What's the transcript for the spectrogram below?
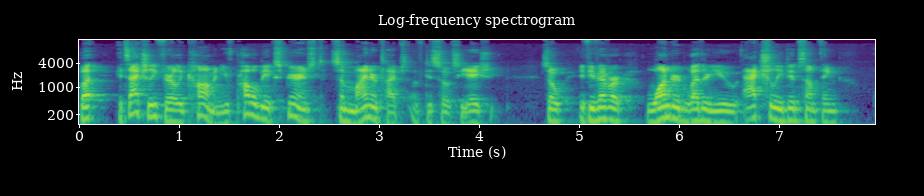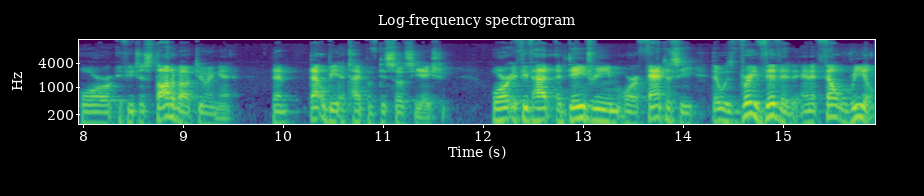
but it's actually fairly common. You've probably experienced some minor types of dissociation. So, if you've ever wondered whether you actually did something or if you just thought about doing it, then that would be a type of dissociation. Or if you've had a daydream or a fantasy that was very vivid and it felt real,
